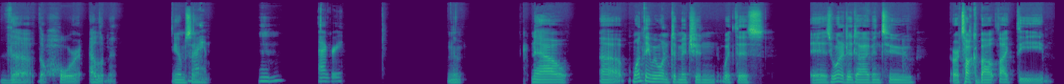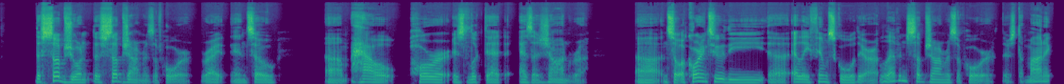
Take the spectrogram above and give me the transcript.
the the horror element you know what i'm saying Right. Hmm I agree. Now, uh, one thing we wanted to mention with this is we wanted to dive into or talk about like the the subgenre the subgenres of horror, right? And so um, how horror is looked at as a genre. Uh, and so, according to the uh, LA Film School, there are 11 subgenres of horror. There's demonic,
